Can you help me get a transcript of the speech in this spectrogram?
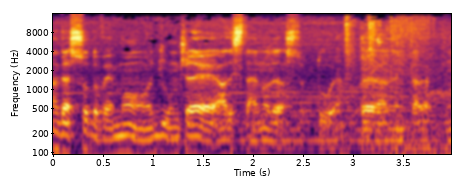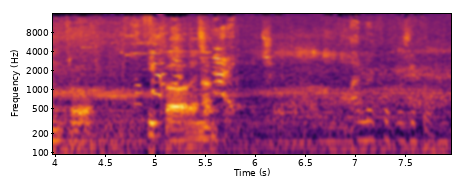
Adesso dovremmo giungere all'esterno della struttura per rallentare appunto i Covenant. Hanno il propositore.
